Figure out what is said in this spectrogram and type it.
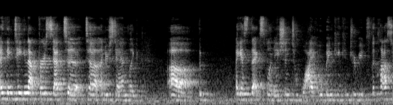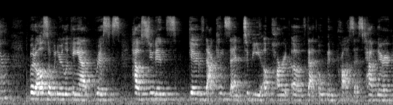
I think taking that first step to, to understand like uh, the, I guess the explanation to why open can contribute to the classroom, but also when you're looking at risks, how students give that consent to be a part of that open process, to have their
